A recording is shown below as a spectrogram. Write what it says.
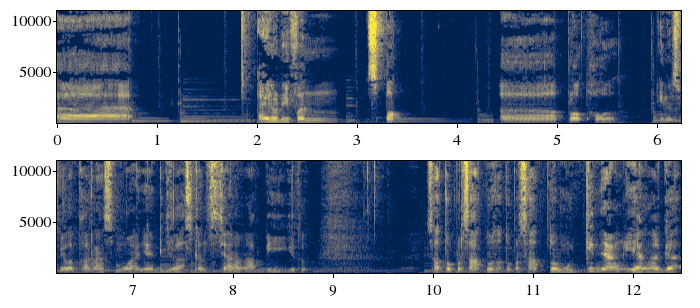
Uh, I don't even spot uh, plot hole in this film karena semuanya dijelaskan secara rapi gitu. Satu persatu satu persatu. Mungkin yang yang agak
